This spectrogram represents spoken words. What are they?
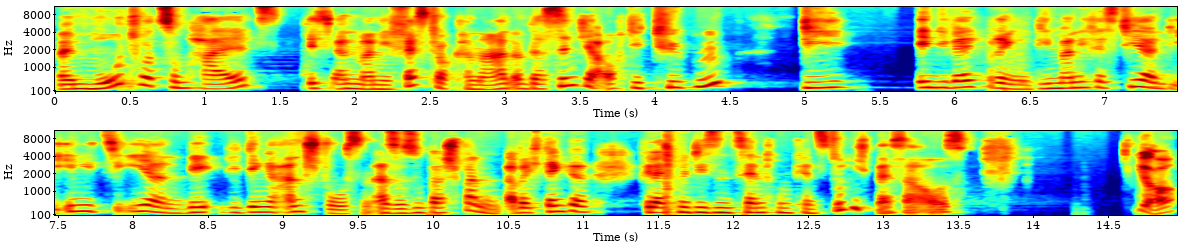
weil Motor zum Hals ist ja ein Manifestorkanal und das sind ja auch die Typen, die in die Welt bringen, die manifestieren, die initiieren, die Dinge anstoßen. Also super spannend. Aber ich denke, vielleicht mit diesem Zentrum kennst du dich besser aus. Ja.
